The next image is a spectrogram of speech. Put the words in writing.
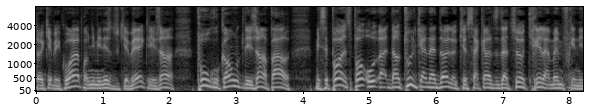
un Québécois, premier ministre du Québec, les gens, pour ou contre, les gens en parlent, mais c'est pas, pas dans tout le Canada là, que sa candidature crée la même frénésie.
